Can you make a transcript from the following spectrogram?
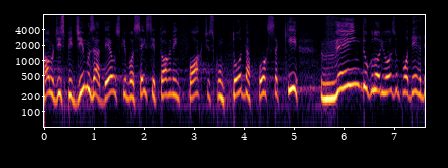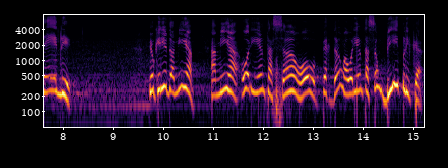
Paulo diz: Pedimos a Deus que vocês se tornem fortes com toda a força que vem do glorioso poder dEle. Meu querido, a minha, a minha orientação, ou perdão, a orientação bíblica,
